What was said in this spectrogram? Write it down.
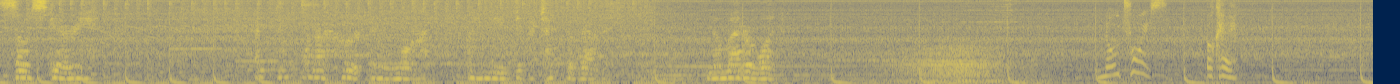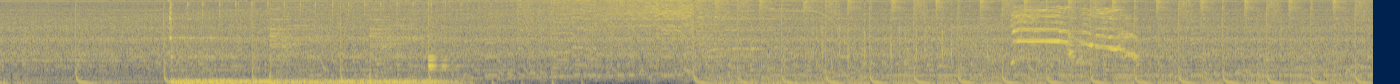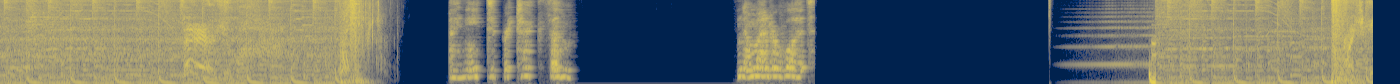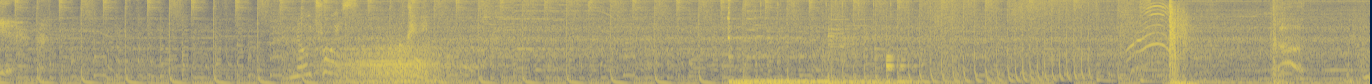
So scary. I don't want to hurt anymore. I need to protect the rabbit. No matter what. No choice. Okay,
